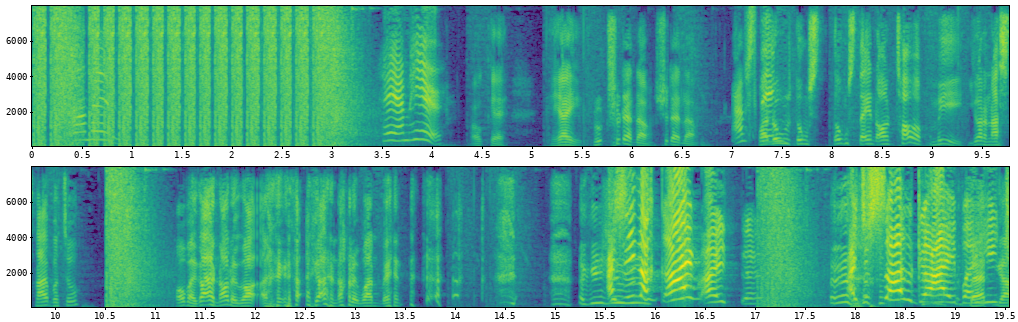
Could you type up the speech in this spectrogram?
Come in. Hey, I'm here. Okay. Hey, shoot that down. Shoot that down. I'm Why staying. don't don't don't stand on top of me? You got a nice sniper too? Oh my god, another one. I got another one, man. I, I see the guy right there. I just saw the guy, but that he guy,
